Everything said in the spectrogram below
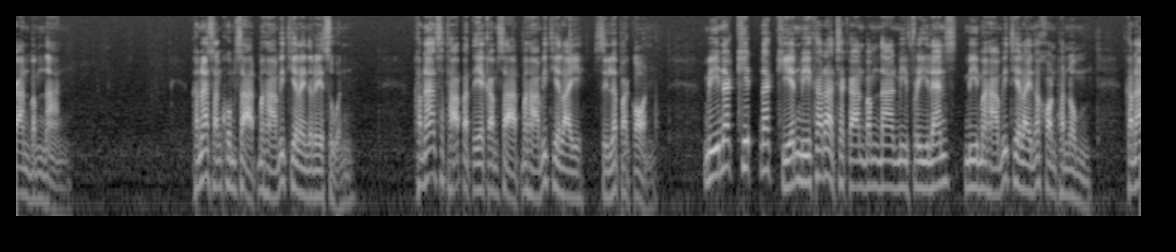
การบำนาญ คณะสังคมศาสตร์ มหาวิทยาลัยนเรศวร คณะสถาปัตยกรรมศาสตร์ มหาวิทยาลัย ศิลปากร มีนักคิดนักเขียนมีข้าราชการบำนาญมีฟรีแลนซ์ มีมหาวิทยาลัยนครพนม คณะ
